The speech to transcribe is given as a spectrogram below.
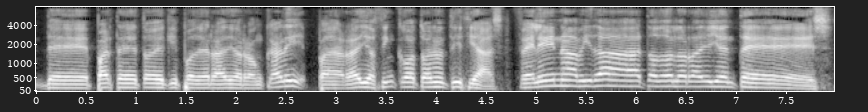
de parte de todo el equipo de Radio Roncali para Radio 5 Todo Noticias. ¡Feliz Navidad a todos los radioyentes!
